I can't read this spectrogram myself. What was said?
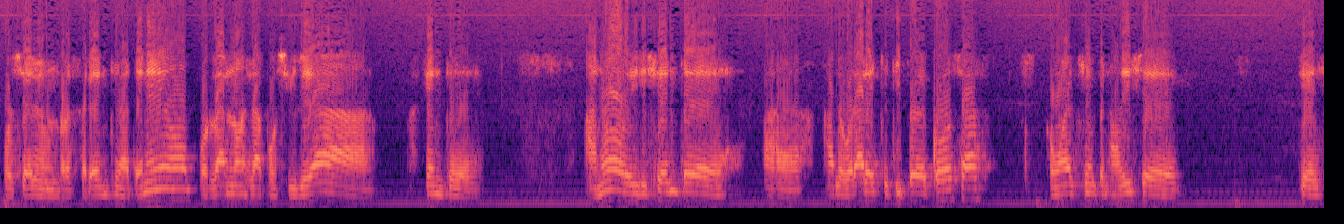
por ser un referente de Ateneo, por darnos la posibilidad a gente, a nuevos dirigentes, a, lograr este tipo de cosas. Como él siempre nos dice, que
